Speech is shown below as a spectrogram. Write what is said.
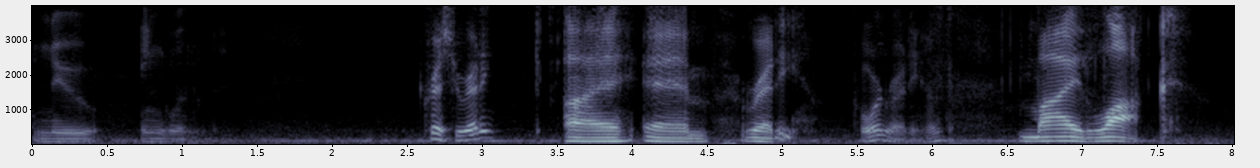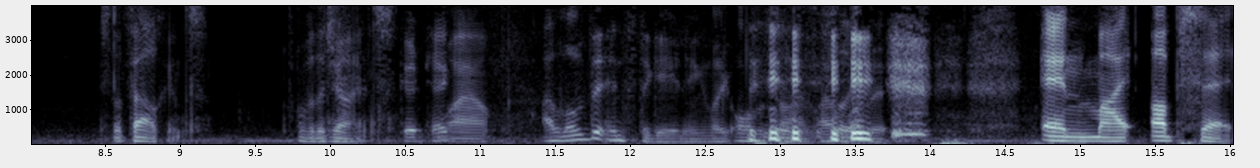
New England. Chris, you ready? I am ready. Born ready, huh? My lock is the Falcons over the Giants. Good pick. Wow. I love the instigating, like all the time. I love it. And my upset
